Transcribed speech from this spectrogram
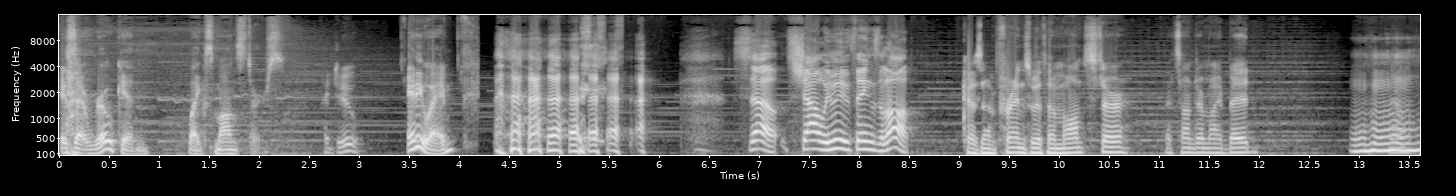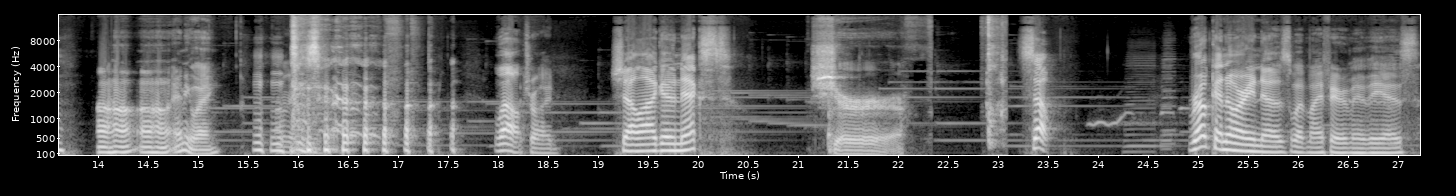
is that Roukan likes monsters. I do. Anyway, so shall we move things along? Because I'm friends with a monster that's under my bed. Mm-hmm. uh huh, uh huh. Anyway, Okay, I well, tried. shall I go next? sure. So, Roukan already knows what my favorite movie is.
